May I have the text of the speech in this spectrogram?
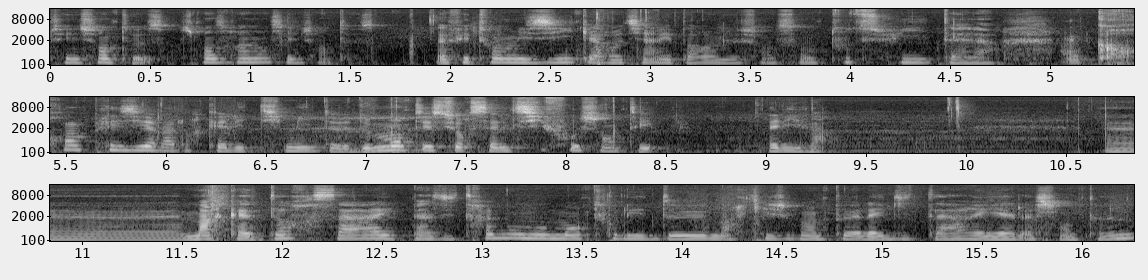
C'est une chanteuse. Je pense vraiment que c'est une chanteuse. Elle fait tout en musique, elle retient les paroles de chansons tout de suite. Elle a un grand plaisir, alors qu'elle est timide, de monter sur scène s'il faut chanter. Elle y va. Marc adore ça, ils passent des très bons moments tous les deux. Marc il joue un peu à la guitare et à la chantonne.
